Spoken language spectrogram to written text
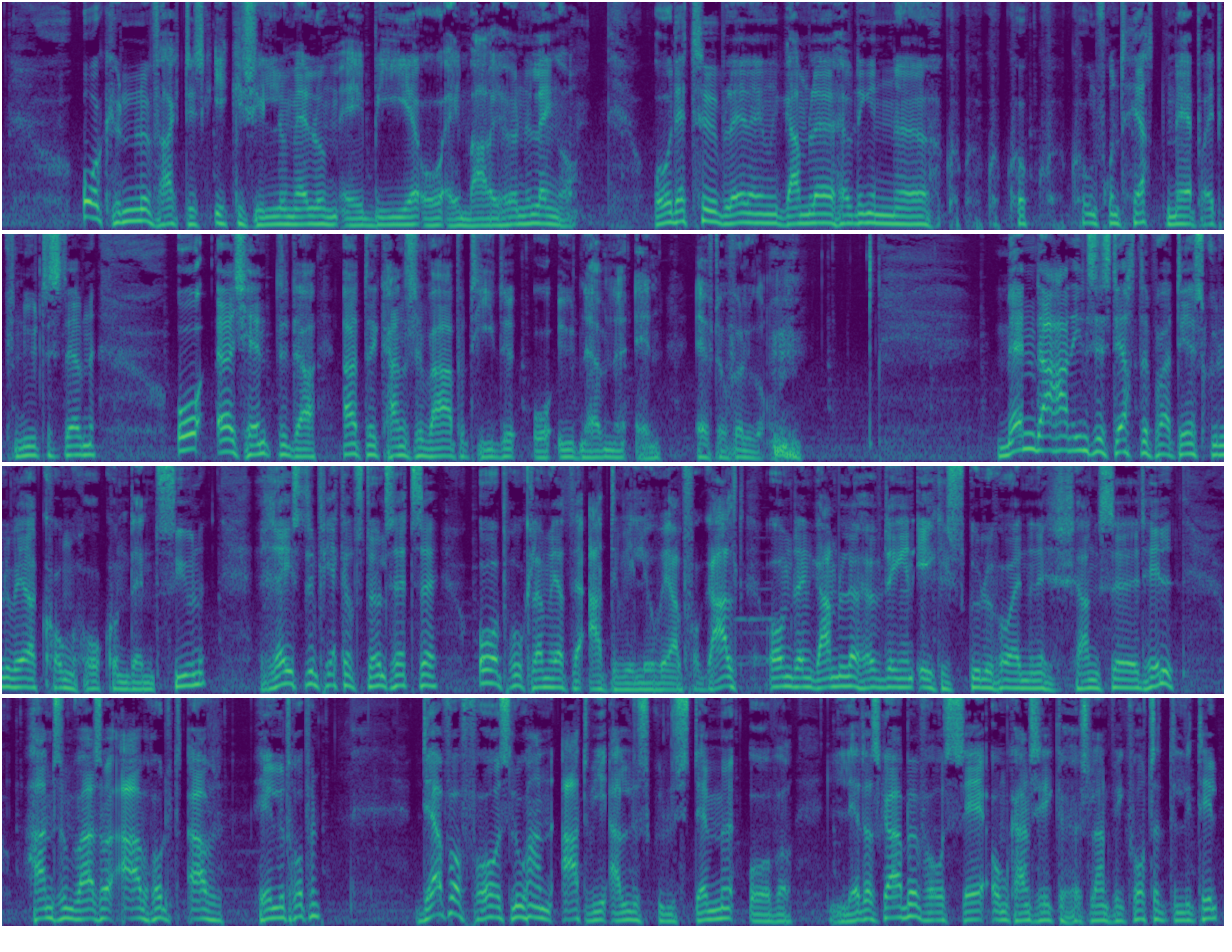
og kunne faktisk ikke skille mellom ei bie og ei marihøne lenger. Og dette ble den gamle høvdingen k- konfrontert med på et knutestevne, og erkjente da at det kanskje var på tide å utnevne en efterfølger. Men da han insisterte på at det skulle være kong Haakon den syvende, reiste Pjekkert Stølseth seg og proklamerte at det ville jo være for galt om den gamle høvdingen ikke skulle få en sjanse til, han som var så avholdt av hele troppen. Derfor foreslo han at vi alle skulle stemme over lederskapet for å se om kanskje ikke Høsland fikk fortsette litt til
